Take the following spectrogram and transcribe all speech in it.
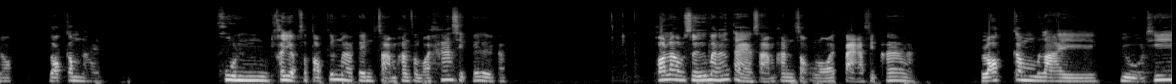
เนาะล็อกกำไร คุณขยับสต็อปขึ้นมาเป็นสามพันสองร้อยห้าสิบได้เลยครับ เพราะเราซื้อมาตั้งแต่สามพันสองร้อยแปดสิบห้าล็อกกำไรอยู่ที่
